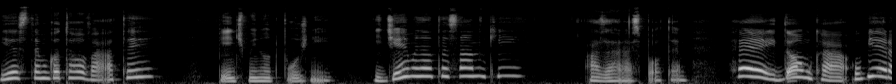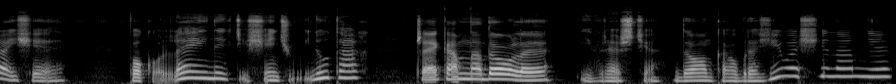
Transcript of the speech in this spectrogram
Jestem gotowa, a ty? Pięć minut później. Idziemy na te sanki? A zaraz potem. Hej, Domka, ubieraj się. Po kolejnych dziesięciu minutach czekam na dole. I wreszcie, Domka, obraziłaś się na mnie?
